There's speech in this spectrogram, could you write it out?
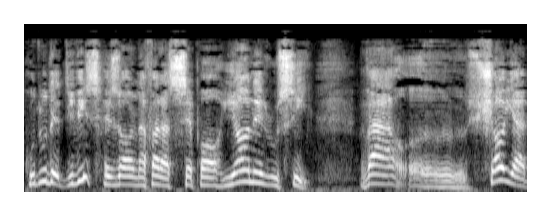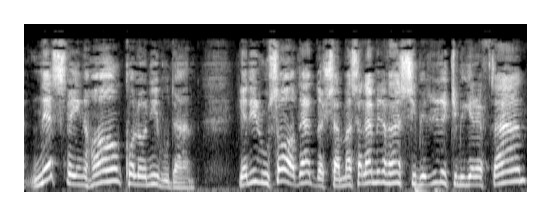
حدود دویس هزار نفر از سپاهیان روسی و شاید نصف اینها کلونی بودن. یعنی روسا عادت داشتن. مثلا می‌رفتن سیبری رو که می‌گرفتن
